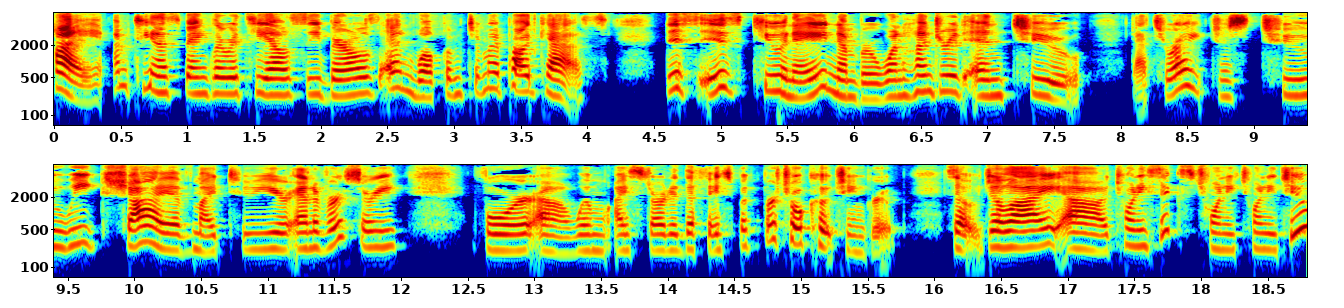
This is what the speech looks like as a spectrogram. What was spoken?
Hi, I'm Tina Spangler with TLC Barrels and welcome to my podcast. This is Q&A number 102. That's right, just 2 weeks shy of my 2-year anniversary for uh, when I started the Facebook virtual coaching group. So, July uh, 26, 2022,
